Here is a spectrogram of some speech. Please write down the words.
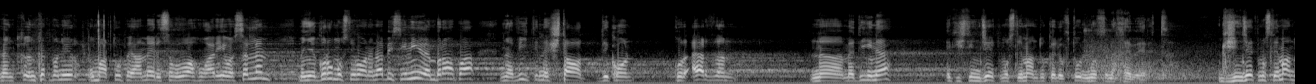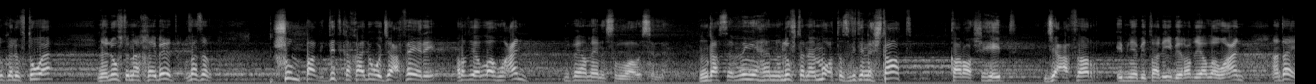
dhe në këtë mënyrë u martu pejgamberi sallallahu alaihi wasallam me një grup muslimanë në Abisini dhe mbrapa në vitin e 7 dikun kur erdhën në Medinë i kishin gjetë muslimant duke luftuar në luftën e Khayberit. I kishin gjetë muslimant duke luftuar në luftën e Khayberit, vëllezër, shumë pak ditë ka kalu Ja'feri radiyallahu an me pejgamberin sallallahu alaihi wasallam. Ngase menjëherë në luftën e Mu'tës vitin e shtatë ka ra shehid Ja'far ibn Abi Talib radhiyallahu an, andaj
